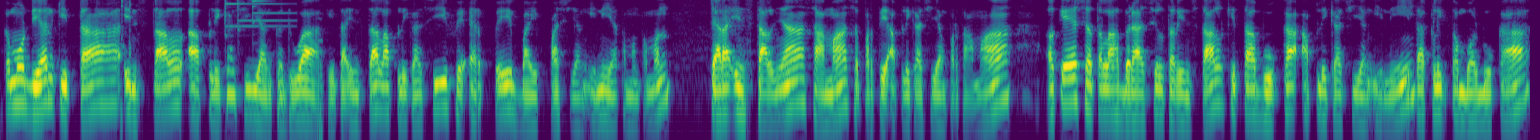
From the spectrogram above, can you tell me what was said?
Kemudian kita install aplikasi yang kedua. Kita install aplikasi VRP Bypass yang ini ya teman-teman. Cara installnya sama seperti aplikasi yang pertama. Oke, setelah berhasil terinstall, kita buka aplikasi yang ini. Kita klik tombol buka.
